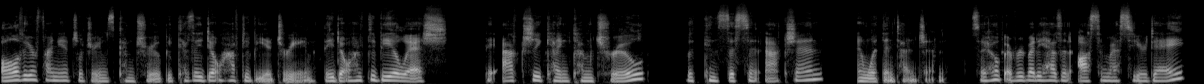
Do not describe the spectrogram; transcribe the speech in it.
all of your financial dreams come true because they don't have to be a dream. They don't have to be a wish. They actually can come true with consistent action and with intention. So I hope everybody has an awesome rest of your day.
